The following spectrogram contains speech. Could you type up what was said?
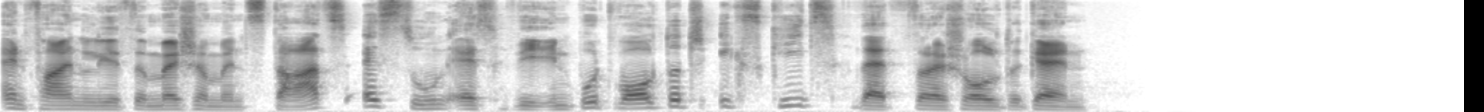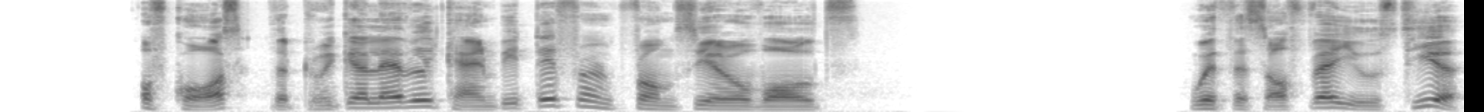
and finally the measurement starts as soon as the input voltage exceeds that threshold again. Of course, the trigger level can be different from 0V, with the software used here,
